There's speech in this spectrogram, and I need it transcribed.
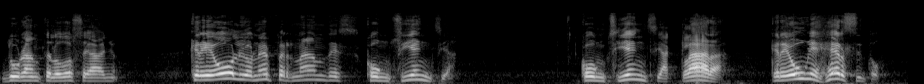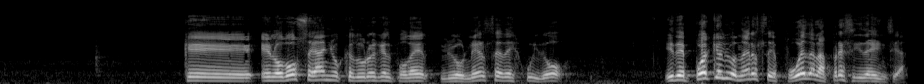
durante los 12 años? Creó Leonel Fernández conciencia, conciencia clara, creó un ejército que en los 12 años que duró en el poder, Leonel se descuidó. Y después que Leonel se fue de la presidencia,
